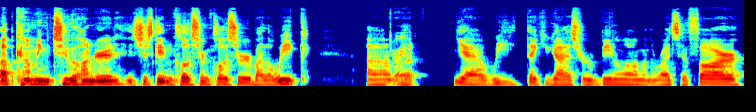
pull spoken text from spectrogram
upcoming 200. It's just getting closer and closer by the week. Um, right. Yeah, we thank you guys for being along on the ride so far.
